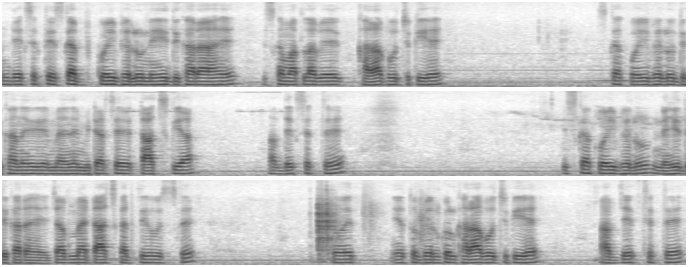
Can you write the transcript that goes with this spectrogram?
देख सकते हैं, इसका कोई वैल्यू नहीं दिखा रहा है। इसका मतलब ये ख़राब हो चुकी है। इसका कोई वैल्यू दिखा नहीं है मैंने मीटर से टच किया। आप देख सकते हैं। इसका कोई वैल्यू नहीं दिखा रहा है। जब मैं टच करती हूँ इसके तो ये तो बिल्कुल ख़राब हो चुकी है। आप देख सकते हैं।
